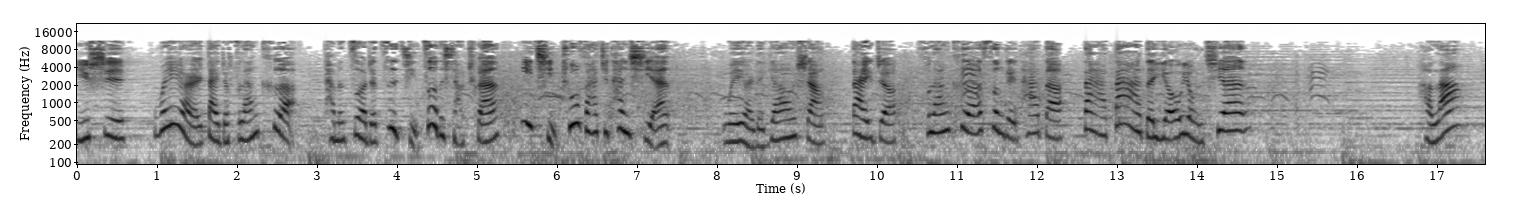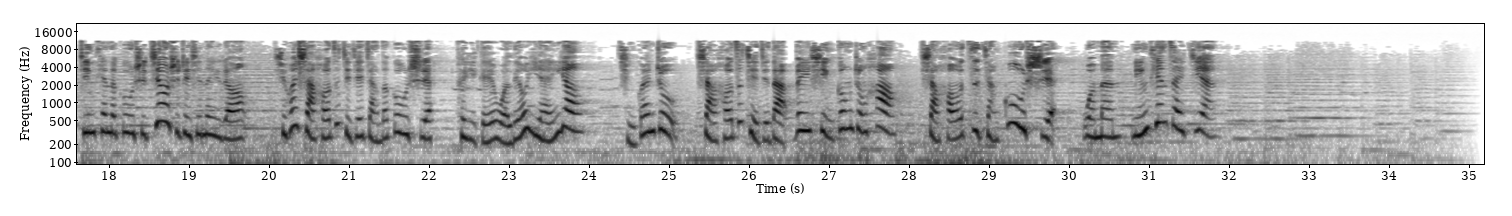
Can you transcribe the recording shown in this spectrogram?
于是。威尔带着弗兰克，他们坐着自己做的小船，一起出发去探险。威尔的腰上带着弗兰克送给他的大大的游泳圈。好啦，今天的故事就是这些内容。喜欢小猴子姐姐讲的故事，可以给我留言哟。请关注小猴子姐姐的微信公众号“小猴子讲故事”。我们明天再见。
